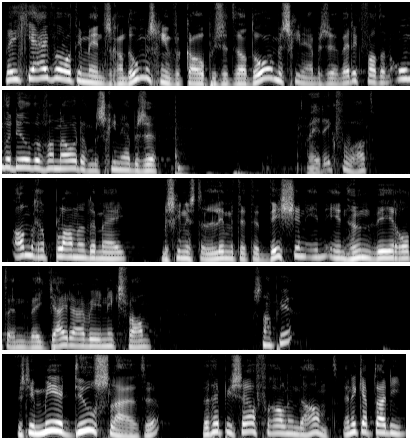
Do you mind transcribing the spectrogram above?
Weet jij wel wat die mensen gaan doen? Misschien verkopen ze het wel door. Misschien hebben ze, weet ik wat, een onderdeel ervan nodig. Misschien hebben ze, weet ik veel wat, andere plannen ermee. Misschien is een limited edition in, in hun wereld en weet jij daar weer niks van. Snap je? Dus die meer deals sluiten, dat heb je zelf vooral in de hand. En ik heb daar die,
